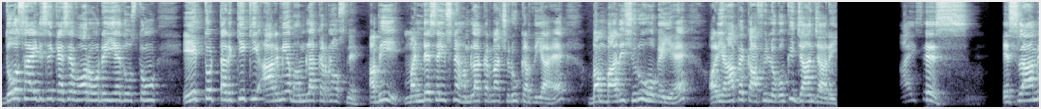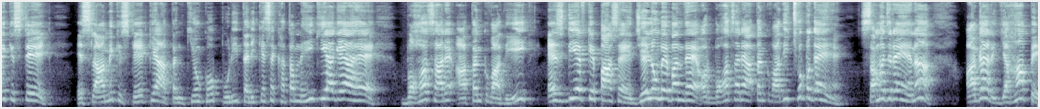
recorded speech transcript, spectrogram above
दो साइड से कैसे वॉर हो रही है दोस्तों? एक तो टर्की की आर्मी अब हमला करना उसने, अभी मंडे से ही उसने हमला करना शुरू कर दिया है। बमबारी शुरू हो गई है और यहाँ पे काफ़ी लोगों की जान जा रही है। ISIS, Islamic State Islamic State के आतंकियों को पूरी तरीके से खत्म नहीं किया गया है। बहुत सारे आतंकवादी एसडीएफ के पास है, जेलों में बंद है और बहुत सारे आतंकवादी छुप गए हैं। समझ रहे हैं ना? अगर यहाँ पे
